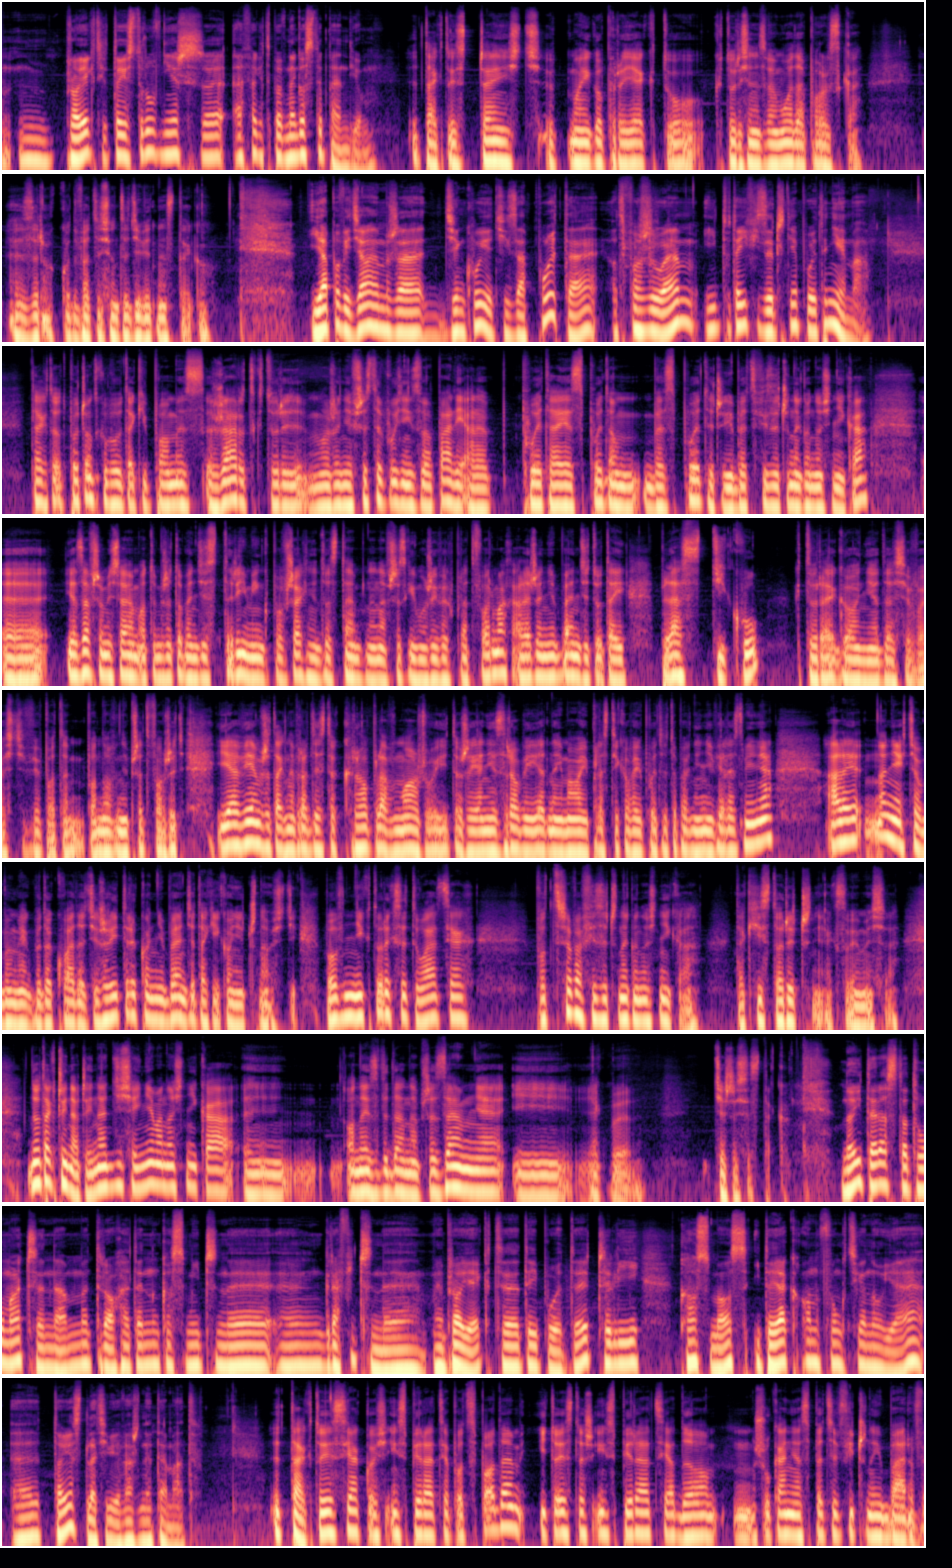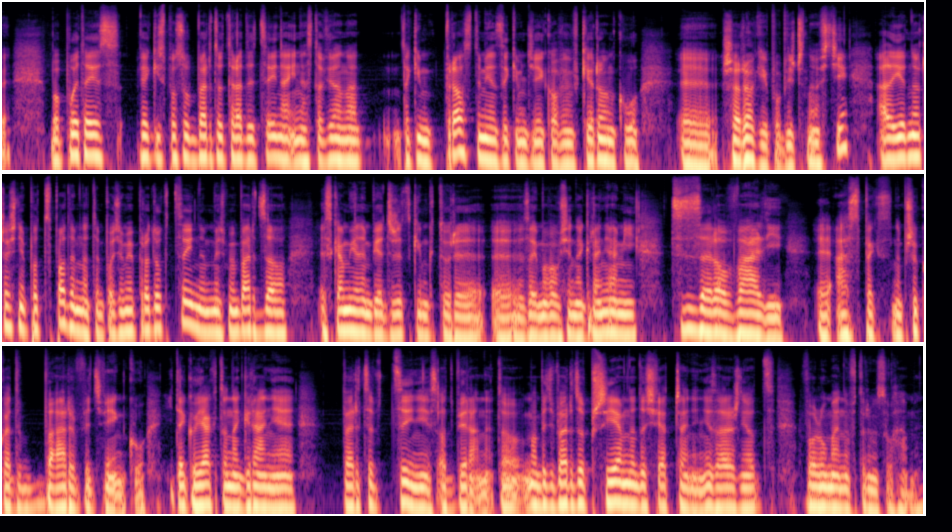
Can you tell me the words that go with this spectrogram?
projekt to jest również e, efekt pewnego stypendium. Tak, to jest część mojego projektu, który się nazywa Młoda Polska z roku 2019. Ja powiedziałem, że dziękuję Ci za płytę, otworzyłem i tutaj fizycznie płyty nie ma. Tak, to od początku był taki pomysł, żart, który może nie wszyscy później złapali, ale płyta jest płytą bez płyty, czyli bez fizycznego nośnika. E, ja zawsze myślałem o tym, że to będzie streaming powszechnie dostępny na wszystkich możliwych platformach, ale że nie będzie tutaj plastiku, którego nie da się właściwie potem ponownie przetworzyć. I ja wiem, że tak naprawdę jest to kropla w morzu i to, że ja nie zrobię jednej małej plastikowej płyty, to pewnie niewiele zmienia, ale no nie chciałbym jakby dokładać, jeżeli tylko nie będzie takiej konieczności, bo w niektórych sytuacjach potrzeba fizycznego nośnika tak historycznie, jak sobie myślę. No tak czy inaczej, na dzisiaj nie ma nośnika, yy, ona jest wydana przeze mnie i jakby cieszę się z tego. No i teraz to tłumaczy nam trochę ten kosmiczny, y, graficzny projekt y, tej płyty, czyli kosmos i to jak on funkcjonuje, y, to jest dla ciebie ważny temat. Tak, to jest jakoś inspiracja pod spodem i to jest też inspiracja do mm, szukania specyficznej barwy, bo płyta jest w jakiś sposób bardzo tradycyjna i nastawiona takim prostym językiem dźwiękowym w kierunku y, szerokiej publiczności, ale jednocześnie pod spodem na tym poziomie produkcyjnym myśmy bardzo z Kamilem Biedrzyckim, który y, zajmował się nagraniami, cyzelowali y, aspekt na przykład barwy dźwięku i tego, jak to nagranie percepcyjnie jest odbierane. To ma być bardzo przyjemne doświadczenie, niezależnie od wolumenu, w którym słuchamy.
